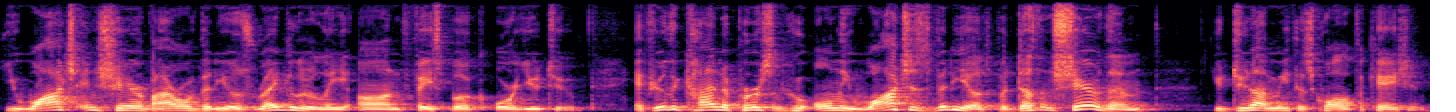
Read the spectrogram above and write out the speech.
you watch and share viral videos regularly on Facebook or YouTube. If you're the kind of person who only watches videos but doesn't share them, you do not meet this qualification.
